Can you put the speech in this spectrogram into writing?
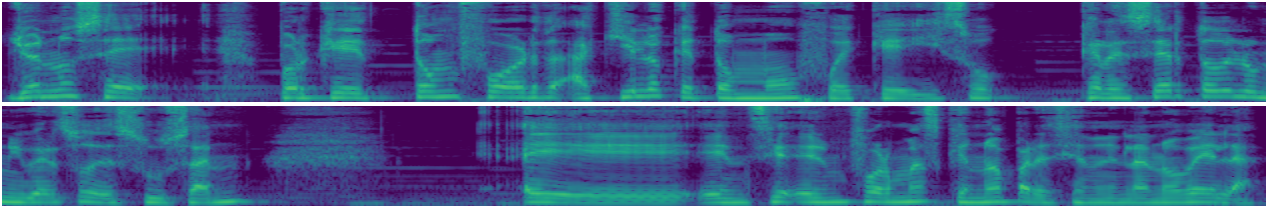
Yo no sé, porque Tom Ford aquí lo que tomó fue que hizo crecer todo el universo de Susan eh, en, formas que no aparecían en la novela.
